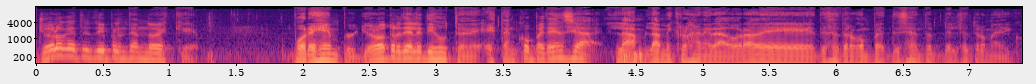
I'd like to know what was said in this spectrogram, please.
yo lo que te estoy planteando es que, por ejemplo, yo el otro día les dije a ustedes, está en competencia la, la microgeneradora de, de centro, de centro- del centro médico.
